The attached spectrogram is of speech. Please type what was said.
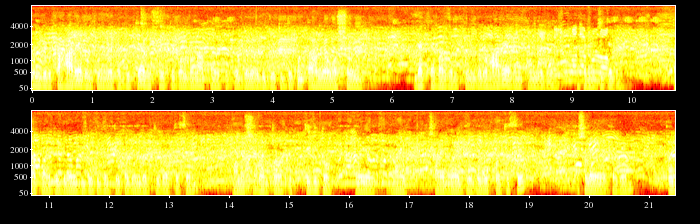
কোন গরুটা হারে এবং কোন গরুটা জিতে আমি শুরুতে বলব না, আপনারা একটু ধৈর্য ধরে ভিডিওটি দেখুন, তাহলে অবশ্যই দেখতে পারবেন কোন গরু হারে এবং কোন গরু এখানে জিতে যায়। তা আপনারা ধৈর্য ধরে ভিডিওটি দেখতে থাকুন দেখতে পারতেছেন, মানুষ কিন্তু উত্তেজিত হয়ে মানে সারের লড়াইটি উপভোগ করতেছে, আসলে দেখেন, খুব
